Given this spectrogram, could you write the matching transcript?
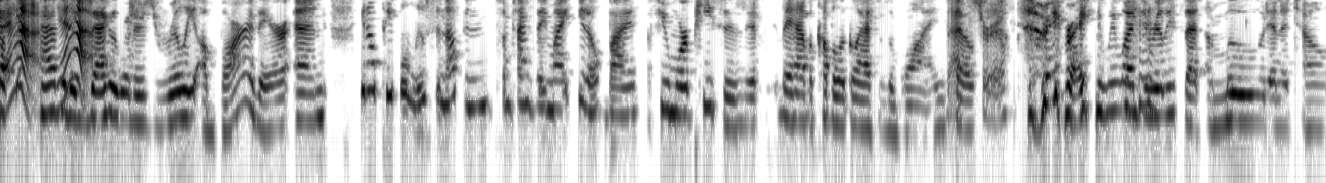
yeah, have yeah. it exactly where there's really a bar there. And, you know, people loosen up and sometimes they might, you know, buy a few more pieces if they have a couple of glasses of wine. That's so, true. right. We wanted to really set a mood and a tone.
